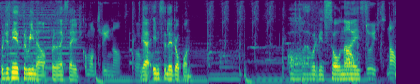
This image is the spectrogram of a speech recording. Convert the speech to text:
We just need three now for the next stage. Come on, three now. Go. Yeah, instantly drop one. Oh, that would have been so Now, nice. do it now.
